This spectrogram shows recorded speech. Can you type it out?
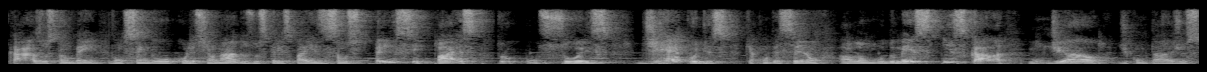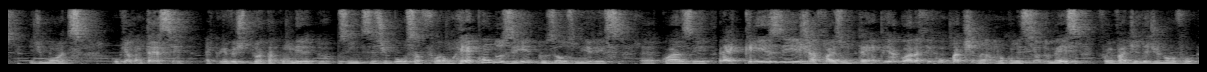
Casos também vão sendo colecionados. Os três países são os principais propulsores de recordes que aconteceram ao longo do mês em escala mundial de contágios e de mortes. O que acontece é que o investidor está com medo. Os índices de bolsa foram reconduzidos aos níveis é, quase pré-crise já faz um tempo e agora ficam patinando. No comecinho do mês foi invadida de novo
